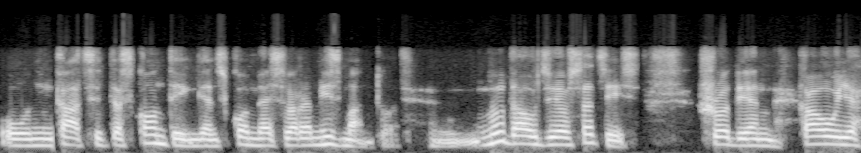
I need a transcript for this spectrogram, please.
un kāds ir tas kontingents, ko mēs varam izmantot. Nu, daudz jau sacīs, šodien kauja,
